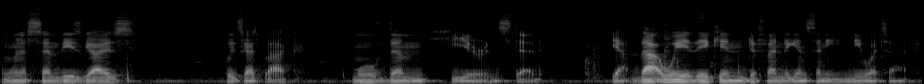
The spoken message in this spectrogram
I'm to send these guys, please guys back. Move them here instead. Yeah, that way they can defend against any new attack.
